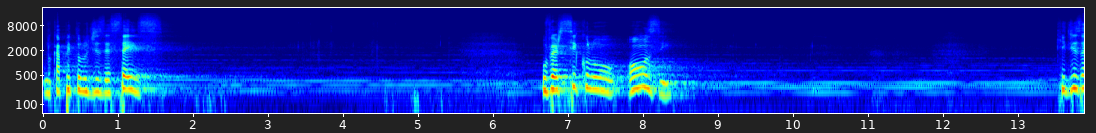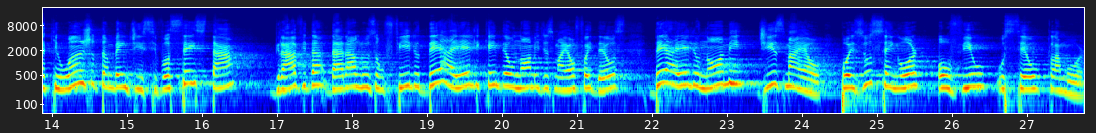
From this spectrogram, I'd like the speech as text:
no capítulo 16, o versículo 11, que diz aqui: O anjo também disse: Você está grávida, dará à luz um filho, dê a ele, quem deu o nome de Ismael foi Deus, dê a ele o nome de Ismael, pois o Senhor ouviu o seu clamor,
